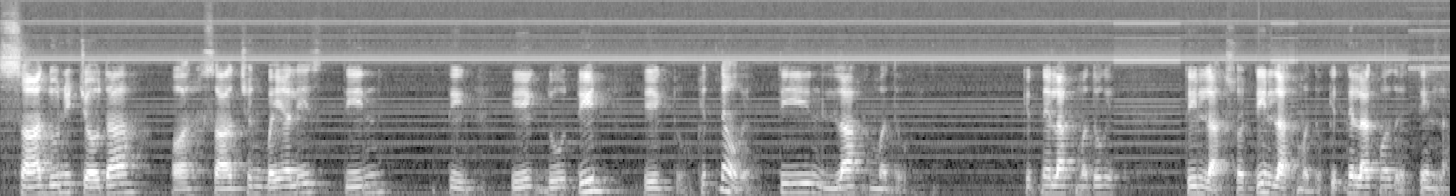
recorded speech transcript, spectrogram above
सात दूनी चौदह और सात छंग बयालीस, तीन तीन, एक, दो, तीन, एक, दो, कितने हो गए? तीन लाख हो गए कितने लाख हो गए? तीन लाख सॉरी तीन लाख हो कितने लाख हो गए? तीन लाख।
